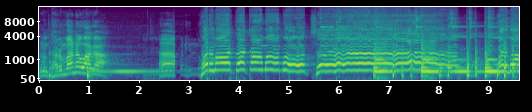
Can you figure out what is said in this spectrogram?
म्हणून धर्मानं वागा. हा आपण हिंदू. धर्मार्थ काम मोक्ष. धर्मार्थ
